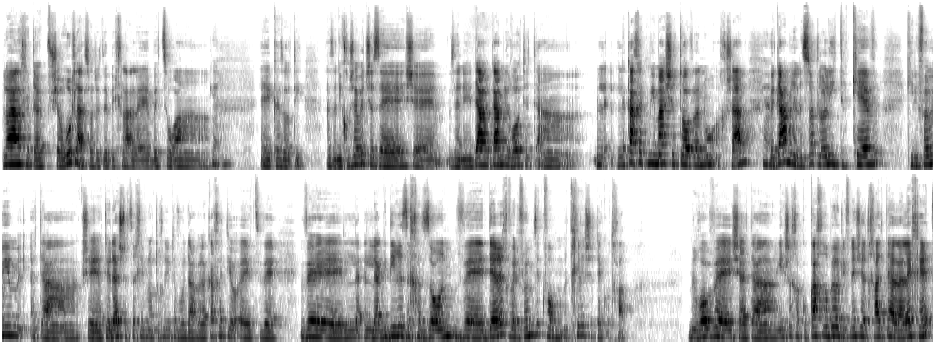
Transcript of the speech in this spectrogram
לא היה לך את האפשרות לעשות את זה בכלל uh, בצורה כן. uh, כזאת. אז אני חושבת שזה, שזה נהדר גם לראות את ה... לקחת ממה שטוב לנו עכשיו, כן. וגם לנסות לא להתעכב, כי לפעמים אתה, כשאתה יודע שאתה צריך לבנות תוכנית עבודה, ולקחת יועץ, ו, ולהגדיר איזה חזון ודרך, ולפעמים זה כבר מתחיל לשתק אותך. מרוב אה, שאתה, יש לך כל כך הרבה עוד לפני שהתחלת ללכת,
